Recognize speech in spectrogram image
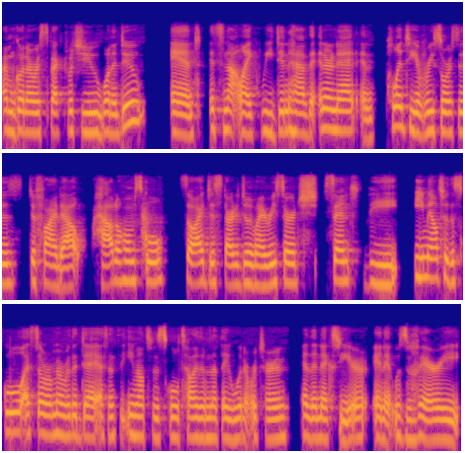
I'm going to respect what you want to do. And it's not like we didn't have the internet and plenty of resources to find out how to homeschool. So I just started doing my research, sent the email to the school. I still remember the day I sent the email to the school telling them that they wouldn't return in the next year. And it was very,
